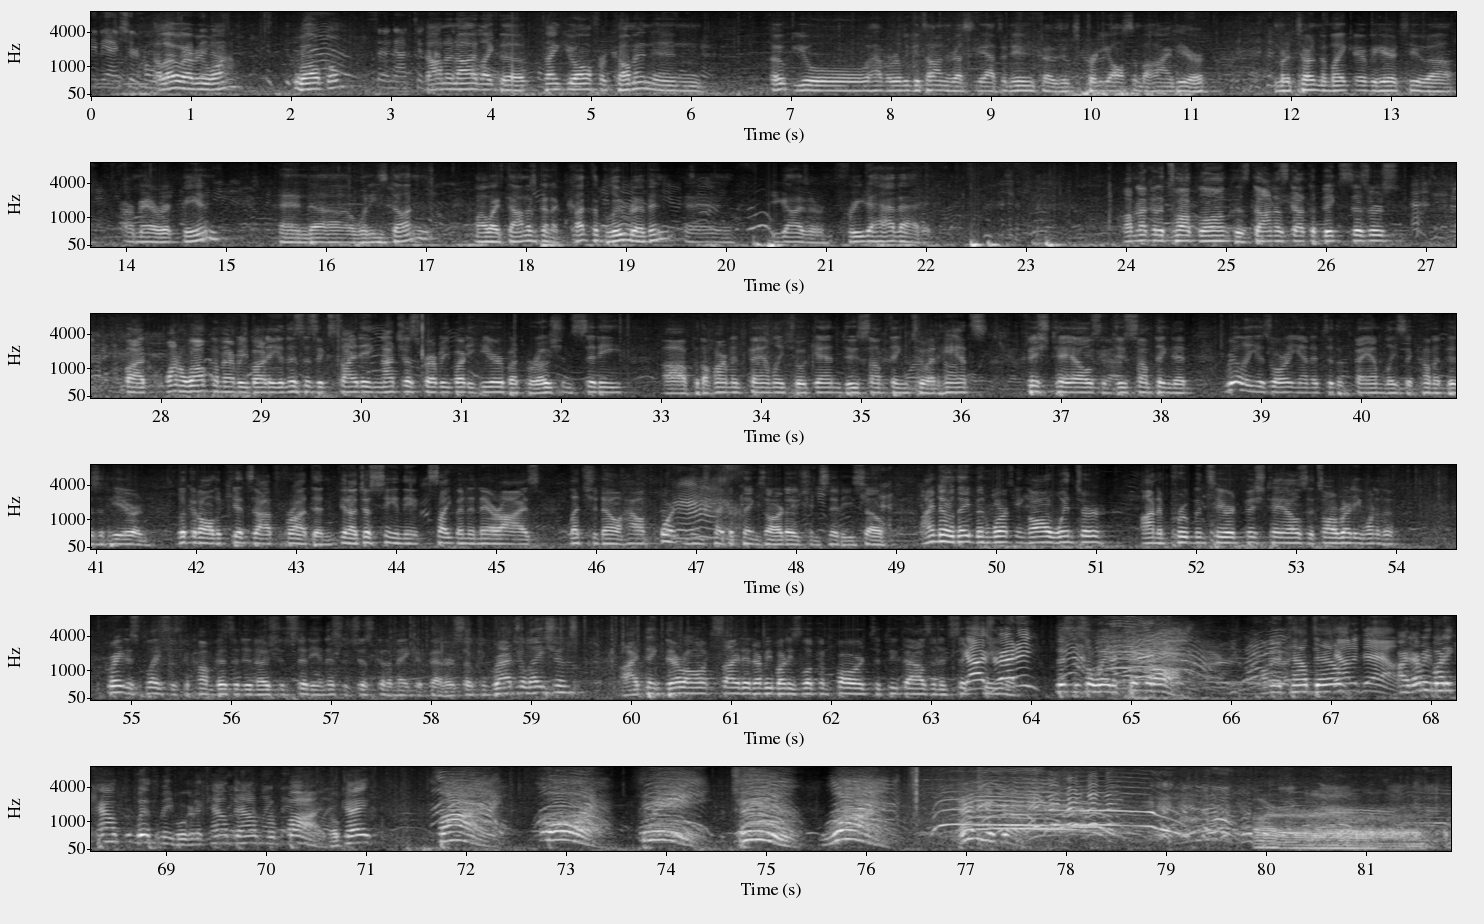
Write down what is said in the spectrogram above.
Maybe I should hold Hello, the everyone. Welcome. So not to. Don and I'd like to thank you all for coming and hope you'll have a really good time the rest of the afternoon because it's pretty awesome behind here. I'm going to turn the mic over here to uh, our mayor, Rick Meehan. And uh, when he's done, my wife Donna's going to cut the blue ribbon and you guys are free to have at it. I'm not going to talk long because Donna's got the big scissors. But want to welcome everybody, and this is exciting, not just for everybody here, but for Ocean City, uh, for the Harmon family to again do something to enhance Fish Tales and do something that really is oriented to the families that come and visit here. And look at all the kids out front, and you know, just seeing the excitement in their eyes lets you know how important these type of things are at Ocean City. So I know they've been working all winter on improvements here at Fish Tales. It's already one of the greatest places to come visit in Ocean City, and this is just going to make it better. So congratulations. I think they're all excited. Everybody's looking forward to 2016. You guys ready? This is a way to kick it off. I'm going to count down. Count it down. All right, everybody count with me. We're going to count down from five, okay? Five, four, three, two, one. There you go.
